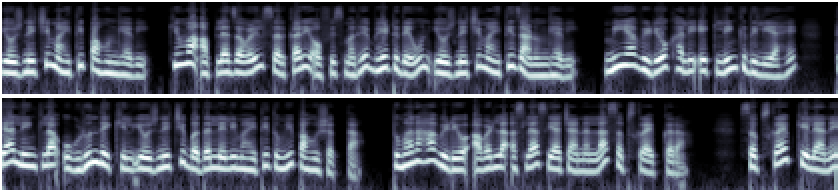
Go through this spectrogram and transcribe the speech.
योजनेची माहिती पाहून घ्यावी किंवा आपल्या जवळील सरकारी ऑफिसमध्ये भेट देऊन योजनेची माहिती जाणून घ्यावी. मी या व्हिडिओखाली एक लिंक दिली आहे. त्या लिंकला उघडून देखील योजनेची बदललेली माहिती तुम्ही पाहू शकता. तुम्हाला हा व्हिडिओ आवडला असल्यास या चॅनलला सबस्क्राईब करा. सबस्क्राईब केल्याने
